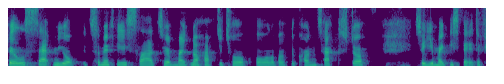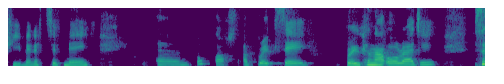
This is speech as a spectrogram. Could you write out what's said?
Phil set me up with some of these slides, so I might not have to talk all about the contact stuff. So you might be spared a few minutes of me. Um, oh gosh, I broke, say, broken that already. So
